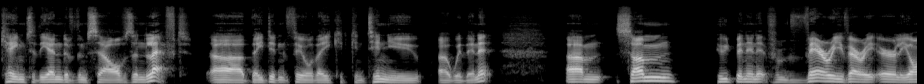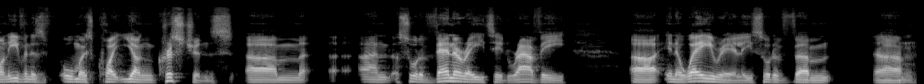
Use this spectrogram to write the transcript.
came to the end of themselves and left. Uh, they didn't feel they could continue uh, within it. Um, some who'd been in it from very, very early on, even as almost quite young Christians, um, and sort of venerated Ravi uh, in a way, really, sort of. Um, uh, mm.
